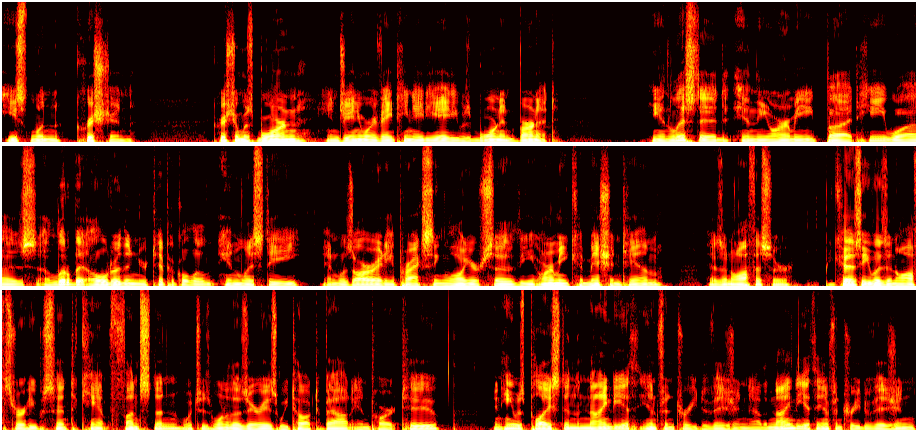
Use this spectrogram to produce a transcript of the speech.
Eastland Christian. Christian was born in January of 1888. He was born in Burnet. He enlisted in the Army, but he was a little bit older than your typical enlistee and was already a practicing lawyer, so the Army commissioned him as an officer. Because he was an officer, he was sent to Camp Funston, which is one of those areas we talked about in part two. And he was placed in the 90th Infantry Division. Now, the 90th Infantry Division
